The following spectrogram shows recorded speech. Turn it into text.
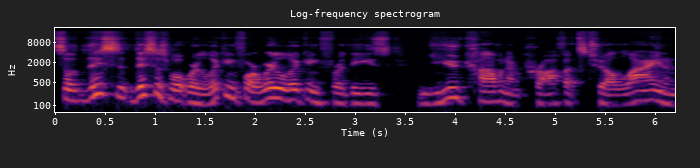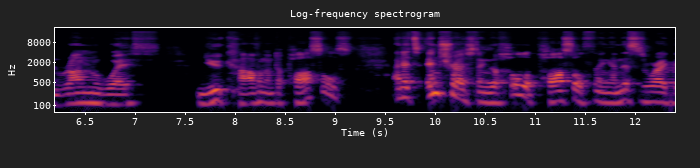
So this this is what we're looking for. We're looking for these new covenant prophets to align and run with new covenant apostles. And it's interesting, the whole apostle thing, and this is where I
